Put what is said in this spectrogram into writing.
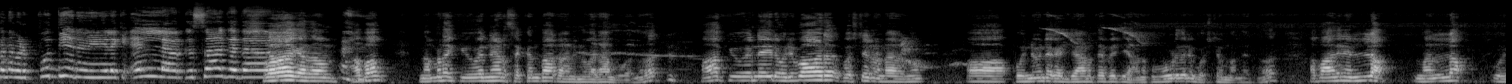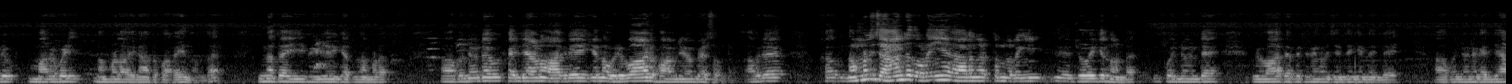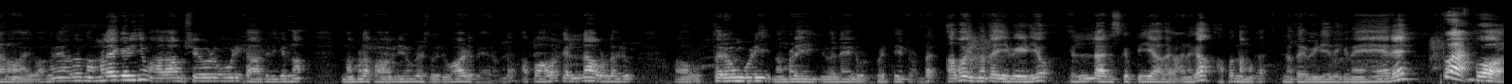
അപ്പൊ നമ്മുടെ പുതിയൊരു വീഡിയോയിലേക്ക് എല്ലാവർക്കും സ്വാഗതം. സ്വാഗതം. അപ്പം നമ്മുടെ ക്യു എൻ എയുടെ സെക്കൻഡ് പാർട്ടാണ് ഇന്ന് വരാൻ പോകുന്നത്. ആ ക്യു എൻ എയിൽ ഒരുപാട് ക്വസ്റ്റ്യൻ ഉണ്ടായിരുന്നു. പൊന്നുവിന്റെ കല്യാണത്തെ പറ്റിയാണ് കൂടുതലും ക്വസ്റ്റ്യൻ വന്നിരുന്നത്. അപ്പോൾ അതിനെല്ലാം നല്ല ഒരു മറുപടി നമ്മൾ അതിനകത്ത് പറയുന്നുണ്ട്. ഇന്നത്തെ ഈ വീഡിയോയ്ക്കകത്ത് നമ്മൾ പൊന്നുവിന്റെ കല്യാണം ആഗ്രഹിക്കുന്ന ഒരുപാട് ഫാമിലി മെമ്പേഴ്സ് ഉണ്ട്. അവർ നമ്മൾ ചാനൽ തുടങ്ങിയ കാലഘട്ടം തുടങ്ങി ചോദിക്കുന്നുണ്ട് പൊന്നുവിന്റെ വിവാഹത്തെ പറ്റി നിങ്ങൾ ചിന്തിക്കുന്നില്ലേ? ആ പൊന്നുവിന് കല്യാണമായോ? അങ്ങനെ അത് നമ്മളെ കഴിഞ്ഞും ആകാംക്ഷയോടുകൂടി കാത്തിരിക്കുന്ന നമ്മുടെ ഫാമിലി മെമ്പേഴ്സ് ഒരുപാട് പേരുണ്ട്. അപ്പോൾ അവർക്കെല്ലാം ഉള്ളൊരു ഉത്തരവും കൂടി നമ്മുടെ ഈ ക്യു എൻ എയിൽ ഉൾപ്പെടുത്തിയിട്ടുണ്ട്. അപ്പോൾ ഇന്നത്തെ ഈ വീഡിയോ എല്ലാവരും സ്കിപ്പ് ചെയ്യാതെ കാണുക. അപ്പം നമുക്ക് ഇന്നത്തെ വീഡിയോയിലേക്ക് നേരെ പോവാ.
